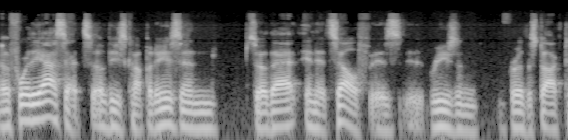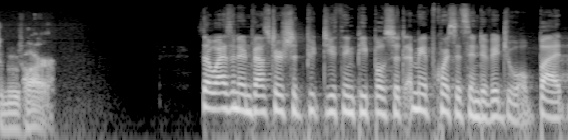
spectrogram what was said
uh, for the assets of these companies, and so that in itself is reason for the stock to move higher. So, as an investor, should do you think people should? I mean, of course, it's individual, but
